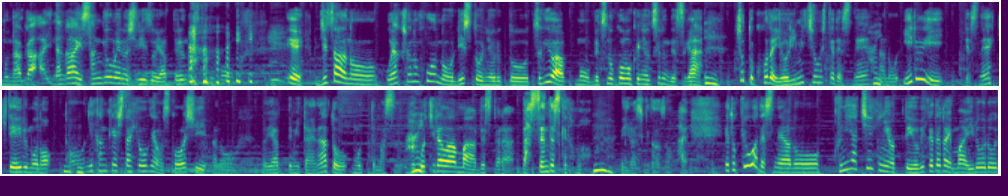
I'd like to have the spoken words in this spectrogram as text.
もう長い長い産業名のシリーズをやってるんですけども、ええ、実はあのお役所の方のリストによると次はもう別の項目に移るんですが、ええ、ちょっとここで寄り道をしてですね、はい。あの衣類ですね着ているものに関係した表現を少しあのやってみたいなと思ってます。ではいこちらはまあですから脱線ですけども、うん よろしくどうぞ。はい。えっと、今日はですね、あの、国や地域によって呼び方が、まあ、いろいろ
